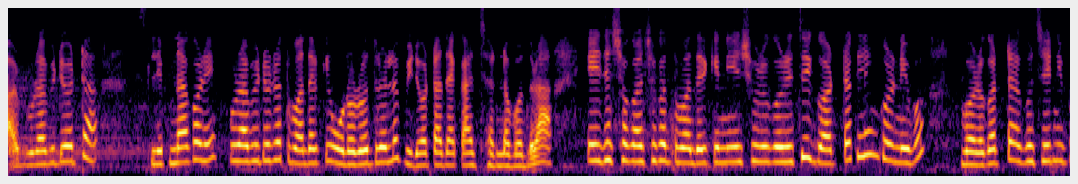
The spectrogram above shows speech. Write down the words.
আর পুরো ভিডিওটা স্লিপ না করে পুরো ভিডিওটা তোমাদেরকে অনুরোধ রইল ভিডিওটা দেখার জন্য, বন্ধুরা। এই যে সকাল সকাল তোমাদেরকে নিয়ে শুরু করেছি, ঘরটা ক্লিন করে নিব, বড় ঘরটা গুছিয়ে নিব,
